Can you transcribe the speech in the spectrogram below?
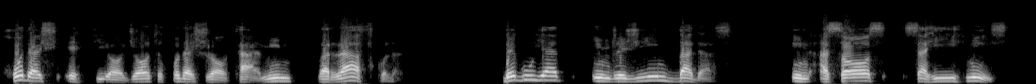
خودش احتیاجات خودش را تأمین و رفع کند. بگوید این رژیم بد است. این اساس صحیح نیست.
